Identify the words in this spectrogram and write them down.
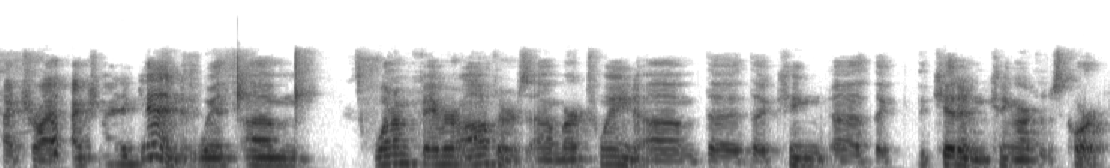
I try. I tried again with um, one of my favorite authors, uh, Mark Twain, um, the the king, uh, the the kid in King Arthur's court.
